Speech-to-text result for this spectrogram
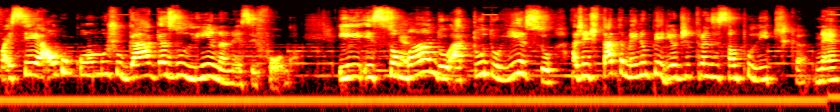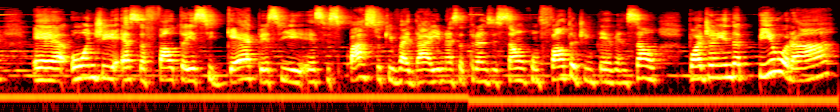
vai ser algo como jogar gasolina nesse fogo. E, e, somando a tudo isso, a gente está também num período de transição política, né? É, onde essa falta, esse gap, esse, esse espaço que vai dar aí nessa transição com falta de intervenção, pode ainda piorar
